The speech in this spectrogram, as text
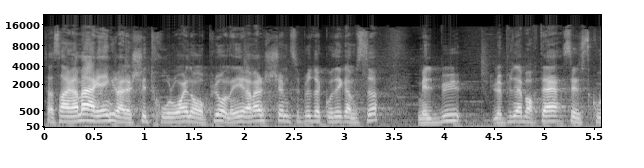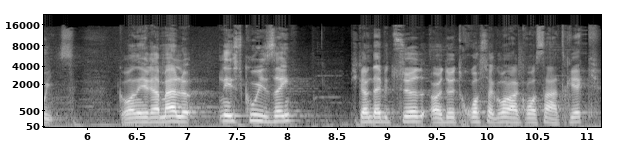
ça sert vraiment à rien que j'aille le jeter trop loin non plus. On est vraiment le un petit peu de côté comme ça. Mais le but, le plus important, c'est le squeeze. Donc, on est vraiment là, nez squeezé. Puis comme d'habitude, 1, 2, 3 secondes en concentrique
